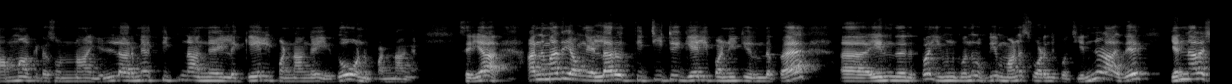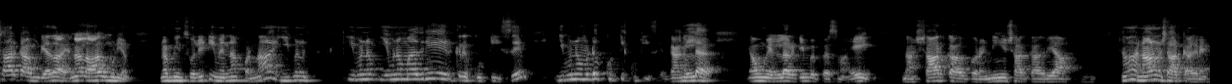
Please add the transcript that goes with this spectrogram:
அம்மா கிட்ட சொன்னா எல்லாருமே திட்டினாங்க இல்ல கேலி பண்ணாங்க ஏதோ ஒண்ணு பண்ணாங்க. சரியா? அந்த மாதிரி அவங்க எல்லாரும் திட்டிட்டு கேலி பண்ணிட்டு இருந்தப்ப இருந்தப்ப இவனுக்கு வந்து அப்படியே மனசு உடஞ்சு போச்சு. என்னடா இது? என்னால ஷார்க் ஆக முடியாதா? என்னால ஆக முடியும்? அப்படின்னு சொல்லிட்டு இவன் என்ன பண்ணா இவனுக்கு இவனை இவனை மாதிரியே இருக்கிற குட்டீஸ் இவனை விட குட்டி குட்டீஸ் இருக்காங்கல்ல அவங்க எல்லார்ட்டையும் போய் பேசலாம் ஏய் நான் ஷார்க் ஆக போறேன். நீயும் ஷார்க் ஆகுறியா? நானும் ஷார்க் ஆகுறேன்.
